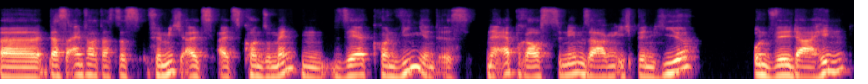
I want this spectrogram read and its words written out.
Äh, dass einfach, dass das für mich als, als Konsumenten sehr convenient ist, eine App rauszunehmen, sagen, ich bin hier und will dahin.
